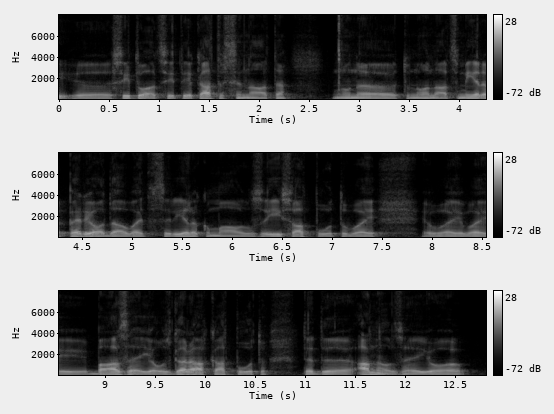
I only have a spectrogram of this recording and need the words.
situācija tiek atrisināta, un uh, tu nonāc miera periodā, vai tas ir ierakumā uz īsu atpūtu vai vai, vai bāzē jau uz garāku atpūtu, tad uh, analizē.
